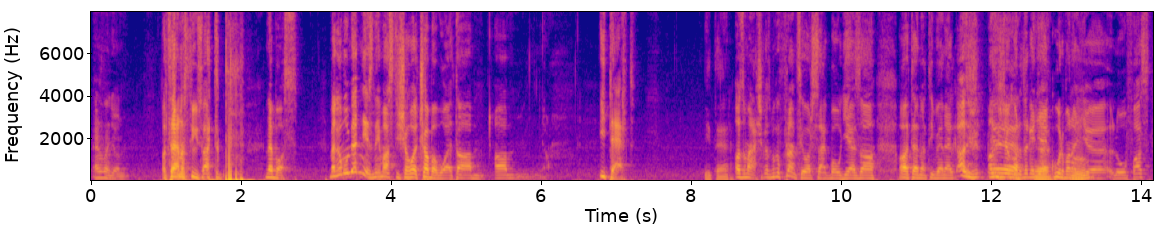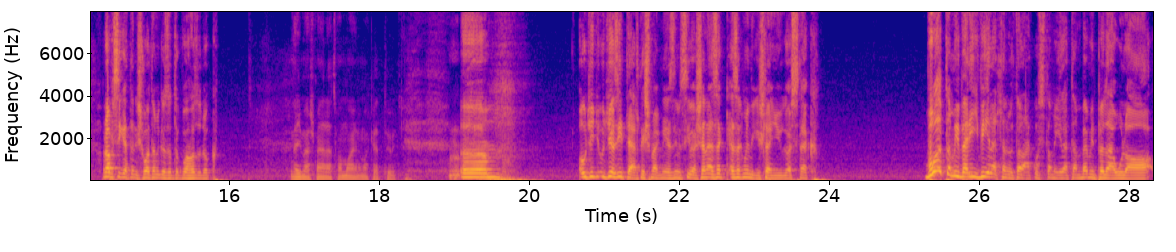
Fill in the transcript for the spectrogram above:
Ez nagyon. A CERN az tűz, hát ne bassz. Meg amúgy megnézném azt is, ahol Csaba volt, a, a ITER-t. ITER. Az a másik, az meg a Franciaországban ugye ez a alternatív energia. Az is, az is Ja, ja, gyakorlatilag egy ja. ilyen kurva nagy Mhm. lófasz. Rapszigeten is voltam, igazatok van, hazudok. Egymás mellett van majdnem a kettő. Öm, úgyhogy, úgyhogy az itert is megnézném szívesen, ezek, ezek mindig is lenyűgöztek. Volt, amivel így véletlenül találkoztam életemben, mint például a,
